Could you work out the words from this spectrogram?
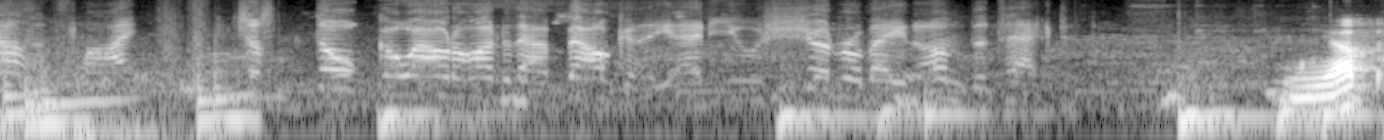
Doesn't, Sly. Just don't go out onto that balcony, and you should remain undetected. Yep.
